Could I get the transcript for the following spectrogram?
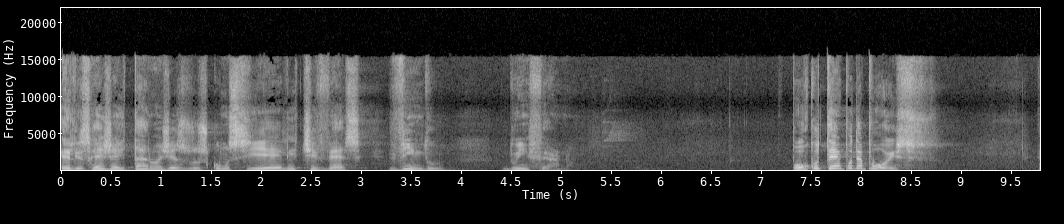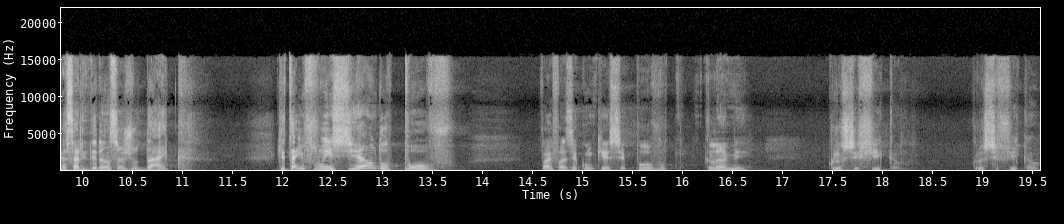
eles rejeitaram a Jesus como se ele tivesse vindo do inferno. Pouco tempo depois, essa liderança judaica, que está influenciando o povo, vai fazer com que esse povo clame: crucifica-o, crucifica-o,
